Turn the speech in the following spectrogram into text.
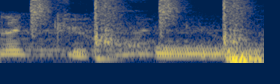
Nicky you.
